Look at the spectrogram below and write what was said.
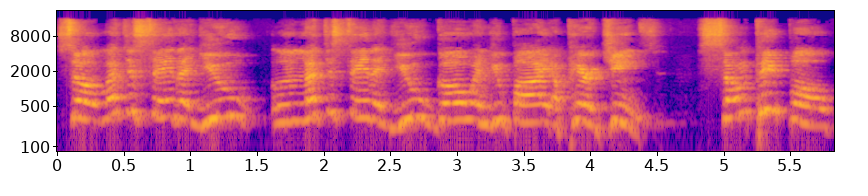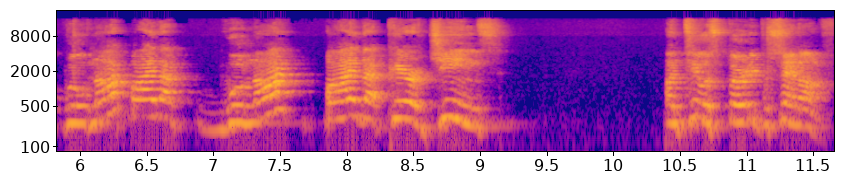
so let's just say that you let's just say that you go and you buy a pair of jeans. Some people will not buy that will not buy that pair of jeans until it's 30% off.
